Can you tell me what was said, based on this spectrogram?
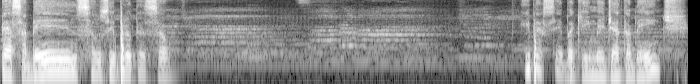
Peça bênçãos e proteção. E perceba que imediatamente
